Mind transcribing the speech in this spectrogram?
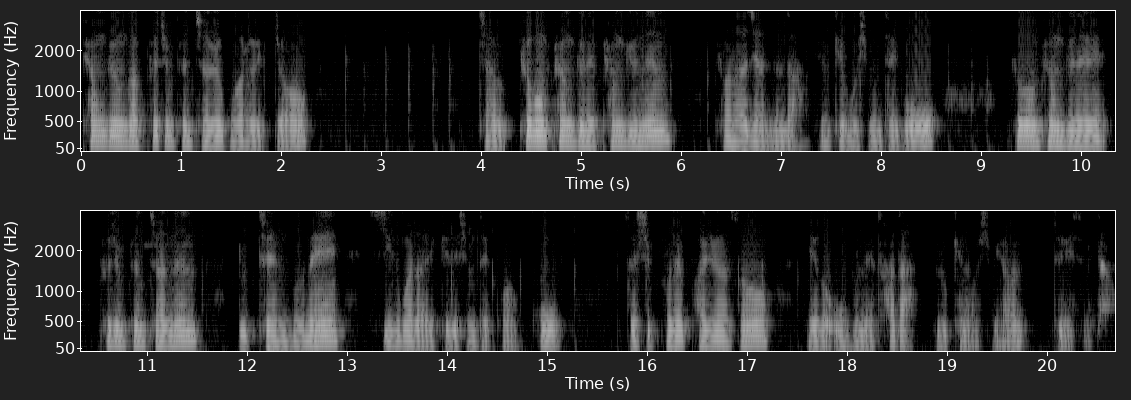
평균과 표준 편차를 구하라 했죠. 자, 표본 평균의 평균은 변하지 않는다. 이렇게 보시면 되고, 표본 평균의 표준 편차는 루트 n분의 시그마다 이렇게 되시면 될 것 같고, 자, 10분의 8이라서 얘가 5분의 4다. 이렇게 나오시면 되겠습니다.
